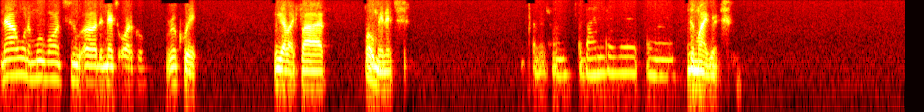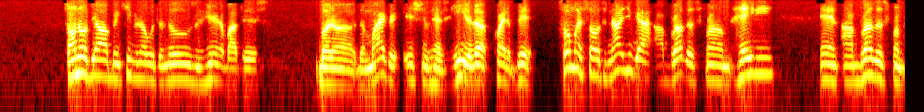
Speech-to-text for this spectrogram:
Now I want to move on to uh, the next article real quick. We got like five, four minutes. Which one? The Biden visit? Or... The migrants. So I don't know if y'all been keeping up with the news and hearing about this, but uh, the migrant issue has heated up quite a bit. So much so that now you got our brothers from Haiti and our brothers from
